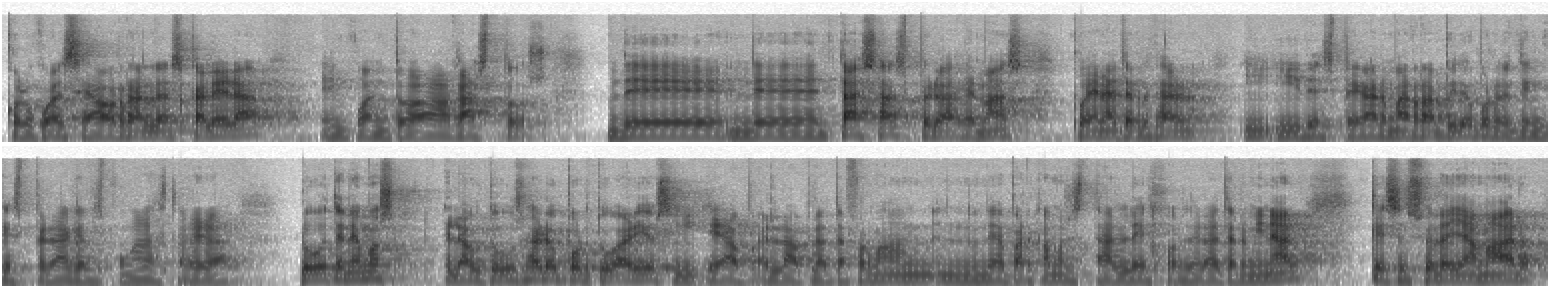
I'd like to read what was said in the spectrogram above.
Con lo cual se ahorran la escalera en cuanto a gastos de, tasas, pero además pueden aterrizar y, despegar más rápido porque no tienen que esperar a que les ponga la escalera. Luego tenemos el autobús aeroportuario, si eh, la plataforma en donde aparcamos está lejos de la terminal, que se suele llamar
